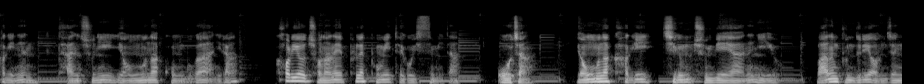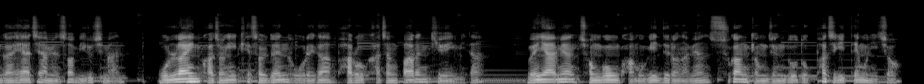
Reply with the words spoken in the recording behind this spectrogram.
학위는 단순히 영문학 공부가 아니라 커리어 전환의 플랫폼이 되고 있습니다. 5장. 영문학 학위 지금 준비해야 하는 이유. 많은 분들이 언젠가 해야지 하면서 미루지만 온라인 과정이 개설된 올해가 바로 가장 빠른 기회입니다. 왜냐하면 전공 과목이 늘어나면 수강 경쟁도 높아지기 때문이죠.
